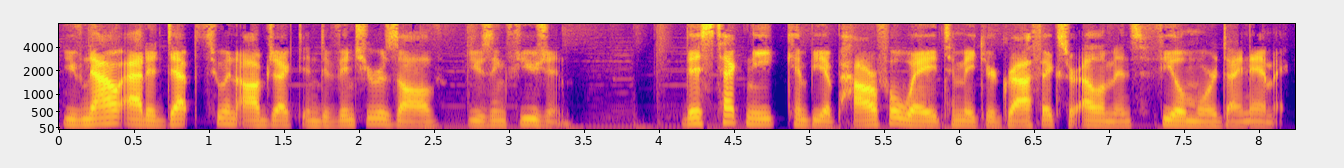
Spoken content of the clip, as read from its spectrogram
You've now added depth to an object in DaVinci Resolve using Fusion. This technique can be a powerful way to make your graphics or elements feel more dynamic.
